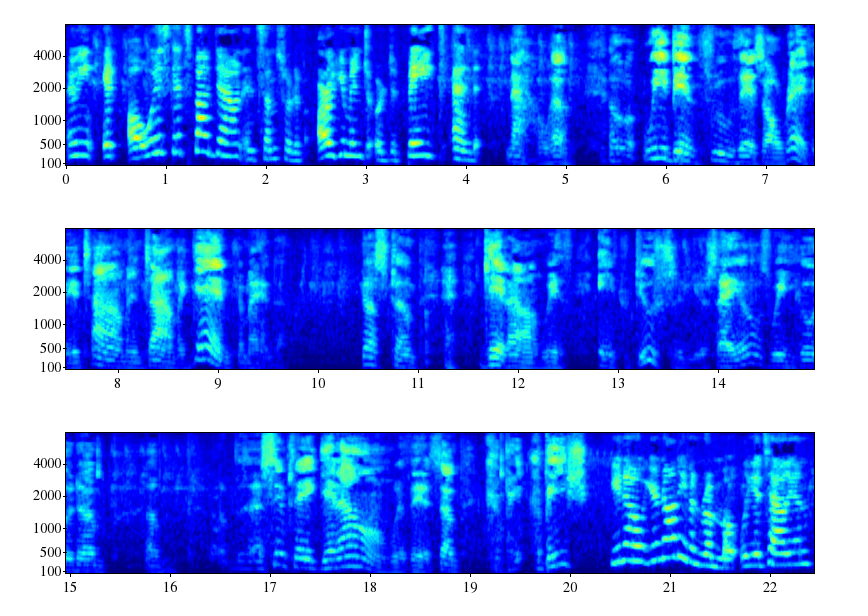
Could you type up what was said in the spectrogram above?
I mean, it always gets bogged down in some sort of argument or debate, and. Now, uh, uh, we've been through this already, time and time again, Commander. Just um, get on with introducing yourselves. We could um, um, uh, simply get on with this. Um, capi- capiche? You know, you're not even remotely Italian.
